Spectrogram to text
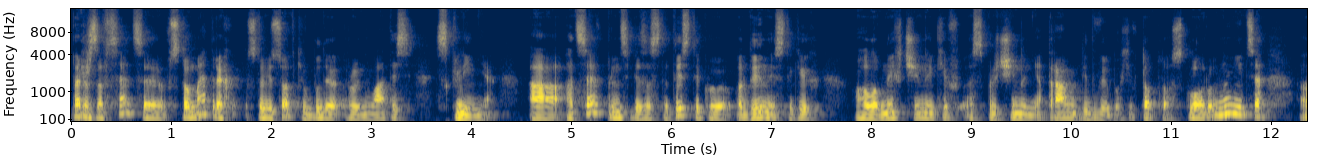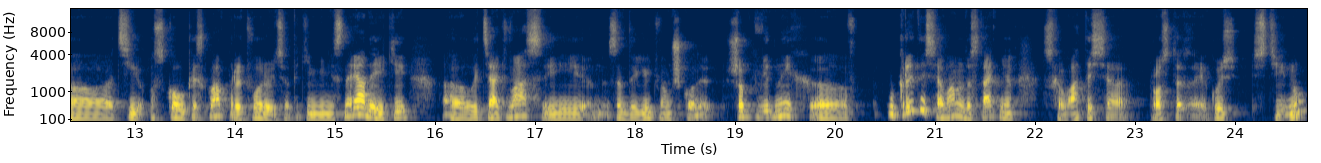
перш за все, це в 100 метрах 100% буде руйнуватись скління. А, а це, в принципі, за статистикою, один із таких головних чинників спричинення травм від вибухів. Тобто скло руйнується, е, ці осколки скла перетворюються в такі міні-снаряди, які е, летять в вас і завдають вам шкоди. Щоб від них е, укритися, вам достатньо сховатися просто за якусь стіну,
